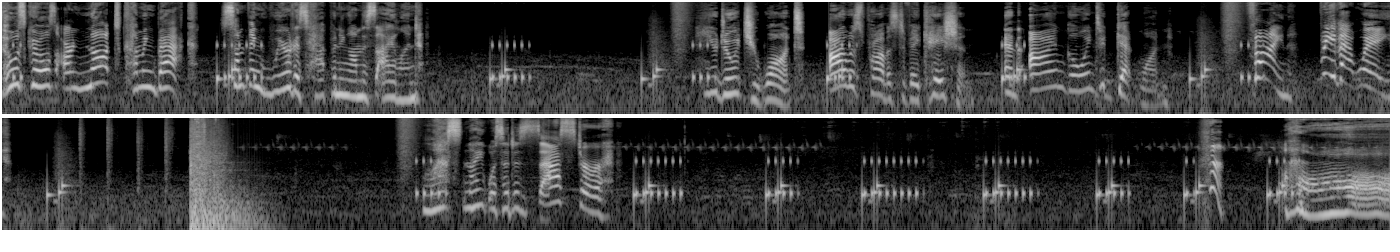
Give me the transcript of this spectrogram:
Those girls are not coming back. Something weird is happening on this island. You do what you want. I was promised a vacation, and I'm going to get one. Fine, be that way. Last night was a disaster. Oh.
